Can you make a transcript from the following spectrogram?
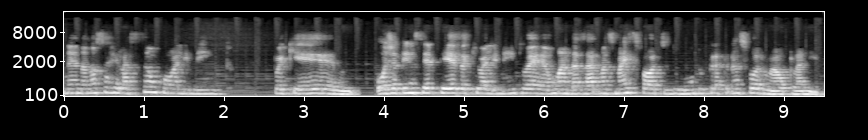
né, na nossa relação com o alimento, porque hoje eu tenho certeza que o alimento é uma das armas mais fortes do mundo para transformar o planeta.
